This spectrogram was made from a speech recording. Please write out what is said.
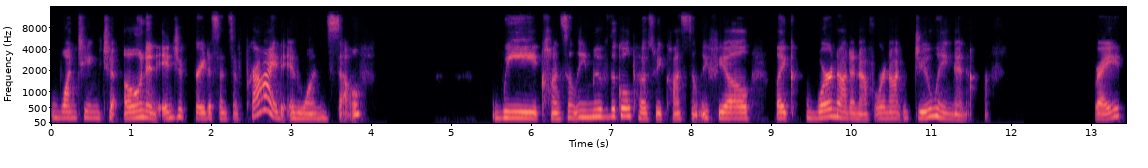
wanting to own and integrate a sense of pride in oneself we constantly move the goalposts. We constantly feel like we're not enough. We're not doing enough. Right.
